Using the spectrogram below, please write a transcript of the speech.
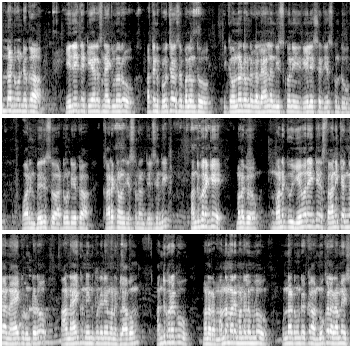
ఉన్నటువంటి ఒక ఏదైతే టీఆర్ఎస్ నాయకులు ఉన్నారో అతని ప్రోత్సాహ బలంతో ఇక్కడ ఉన్నటువంటి ఒక ల్యాండ్లను తీసుకొని రియల్ ఎస్టేట్ చేసుకుంటూ వారిని బెదిరిస్తూ అటువంటి యొక్క కార్యక్రమాలు చేస్తున్నారని తెలిసింది. అందుకొరకే మనకు మనకు ఎవరైతే స్థానికంగా నాయకుడు ఉంటాడో ఆ నాయకుడిని ఎన్నుకుంటేనే మనకు లాభం. అందుకొరకు మన మందమరి మండలంలో ఉన్నటువంటి ఒక నూకల రమేష్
